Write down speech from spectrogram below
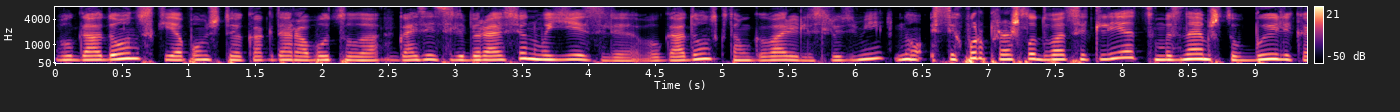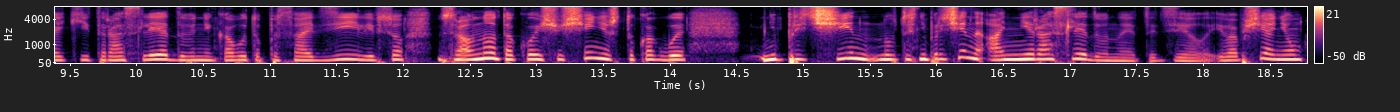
в Волгодонске. Я помню, что я когда работала в газете «Либерасьон», мы ездили в Волгодонск, там говорили с людьми. Но с тех пор прошло 20 лет, мы знаем, что были какие-то расследования, кого-то посадили, и все. Но все равно такое ощущение, что как бы не причин, ну то есть не причины, а не расследовано это дело. И вообще о нем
